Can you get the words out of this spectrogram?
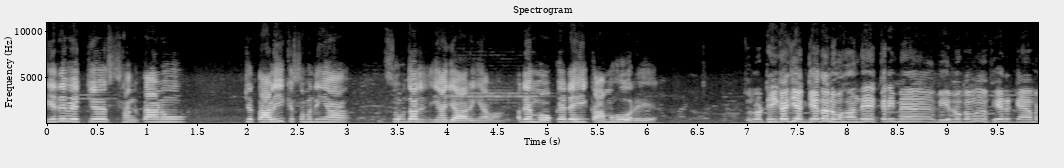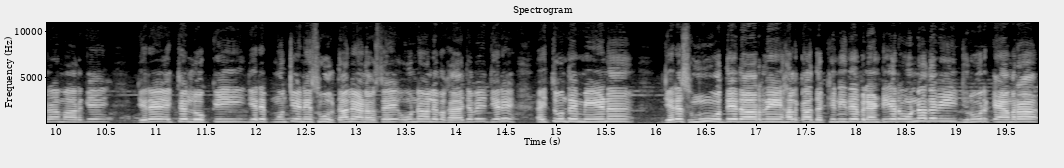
ਇਹਦੇ ਵਿੱਚ ਸੰਗਤਾਂ ਨੂੰ 44 ਕਿਸਮ ਦੀਆਂ ਸੁਵਿਧਾ ਦਿੱਤੀਆਂ ਜਾ ਰਹੀਆਂ ਵਾ, ਅਤੇ ਮੌਕੇ ਤੇ ਹੀ ਕੰਮ ਹੋ ਰਹੇ ਆ ਚਲੋ ਠੀਕ ਹੈ ਜੀ, ਅੱਗੇ ਤੁਹਾਨੂੰ ਵਿਖਾਉਂਦੇ ਹਾਂ। ਇੱਕ ਵਾਰੀ ਮੈਂ ਵੀਰ ਨੂੰ ਕਹਾਂਗਾ, ਫਿਰ ਕੈਮਰਾ ਮਾਰ ਕੇ ਜਿਹੜੇ ਇੱਥੇ ਲੋਕੀ, ਜਿਹੜੇ ਪਹੁੰਚੇ ਨੇ ਸਹੂਲਤਾਂ ਲੈਣ ਵਾਸਤੇ, ਉਹਨਾਂ ਵਾਲੇ ਵਿਖਾਇਆ ਜਾਵੇ ਜਿਹੜੇ ਇੱਥੋਂ ਦੇ ਮੇਨ ਜਿਹੜੇ ਸਮੂਹ ਅਹੁਦੇਦਾਰ ਨੇ ਹਲਕਾ ਦੱਖਣੀ ਦੇ ਵਲੰਟੀਅਰ, ਉਹਨਾਂ ਦੇ ਵੀ ਜ਼ਰੂਰ ਕੈਮਰਾ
